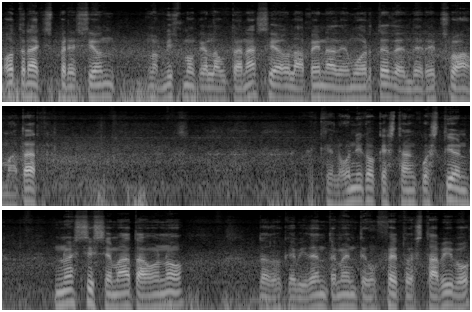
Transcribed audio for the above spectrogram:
otra expresión, lo mismo que la eutanasia o la pena de muerte del derecho a matar. Que lo único que está en cuestión no es si se mata o no, dado que evidentemente un feto está vivo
